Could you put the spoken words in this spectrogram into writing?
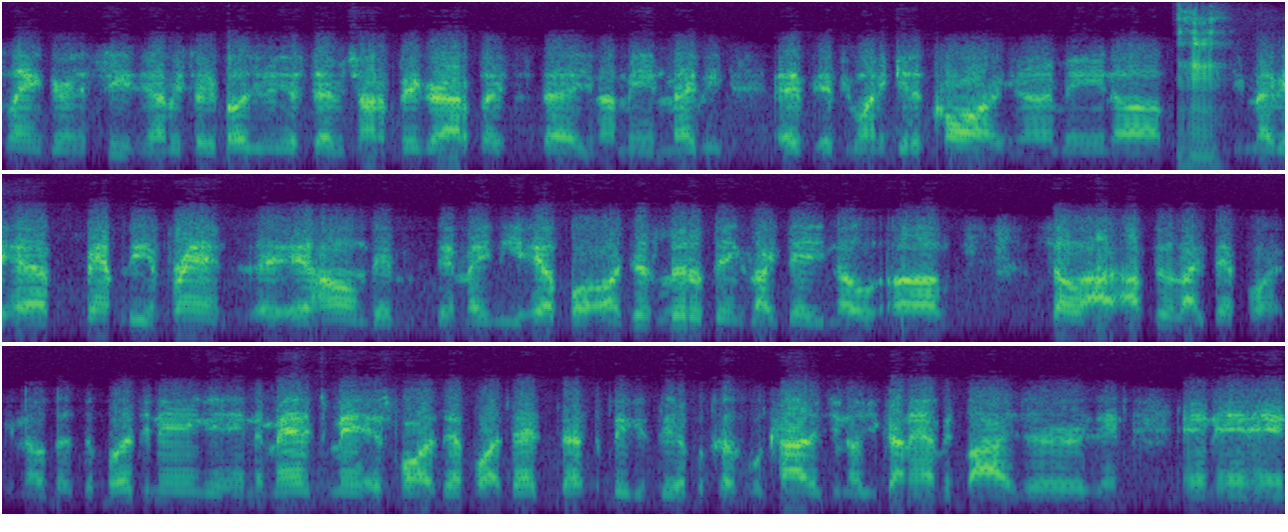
playing during the season. You know what I mean? So you're budgeting yourself. You're trying to figure out a place to stay. You know what I mean? Maybe if, if you want to get a car, you know what I mean? Uh, mm-hmm. You maybe have family and friends at, home that that may need help or, or just little things like that. You know. Um, so I, I feel like that part, you know, the the budgeting and the management as far as that part, that that's the biggest deal because with college, you know, you kind of have advisors and and and, and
